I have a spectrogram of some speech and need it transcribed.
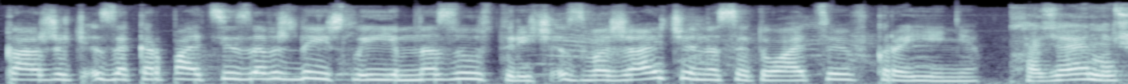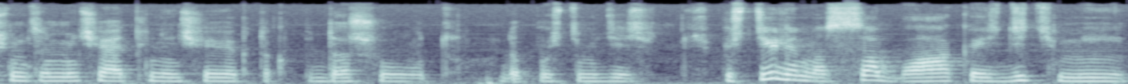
Кажуть, закарпатці завжди йшли їм назустріч, зважаючи на ситуацію в країні. Хозяин очень замечательный человек, так вот, допустим, здесь пустили нас с собакой, с детьми.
